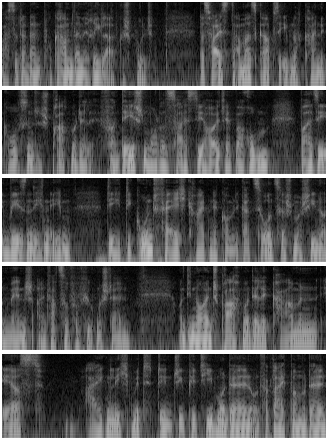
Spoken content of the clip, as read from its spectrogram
hast du dann dein Programm, deine Regel abgespult. Das heißt, damals gab es eben noch keine großen Sprachmodelle. Foundation Models heißt die heute. Warum? Weil sie im Wesentlichen eben die, die Grundfähigkeiten der Kommunikation zwischen Maschine und Mensch einfach zur Verfügung stellen. Und die neuen Sprachmodelle kamen erst eigentlich mit den GPT-Modellen und vergleichbaren Modellen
